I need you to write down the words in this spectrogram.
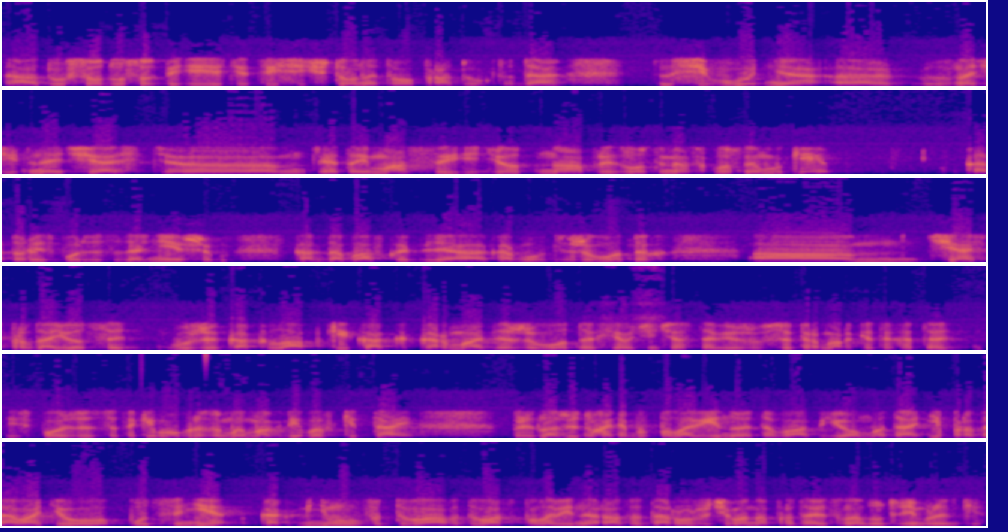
200-250 а, тысяч тонн этого продукта. Да? Сегодня э, значительная часть э, этой массы идет на производство мясокостной муки, который используется в дальнейшем как добавка для кормов для животных. Часть продается уже как лапки, как корма для животных. Я очень часто вижу в супермаркетах это используется. Таким образом, мы могли бы в Китай предложить ну, хотя бы половину этого объема, да, и продавать его по цене как минимум в два, в два с половиной раза дороже, чем она продается на внутреннем рынке.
